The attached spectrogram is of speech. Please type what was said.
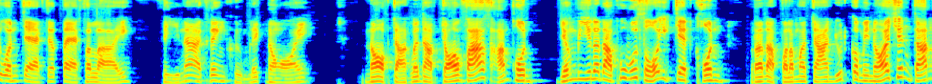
จวนแจกจะแตกสลาย สีหน้าเคร่งขรึมเล็กน้อย นอกจากระดับจอมฟ้าสามคน ยังมีระดับผู้วุโสอีกเจ็ดคน ระดับปรมาจารย์ยุทธก็ไม่น้อยเช่นกัน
